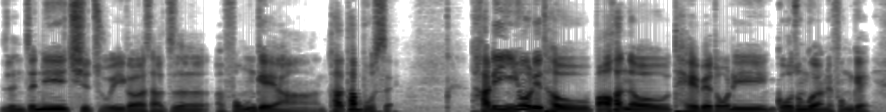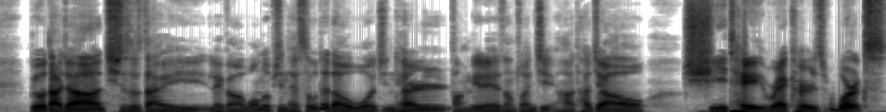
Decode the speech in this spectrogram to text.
认真的去做一个啥子风格啊，它它不是。它的音乐里头包含了特别多的各种各样的风格，比如大家其实，在那个网络平台搜得到我今天儿放的那张专辑哈，它叫 Chite Records Works，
